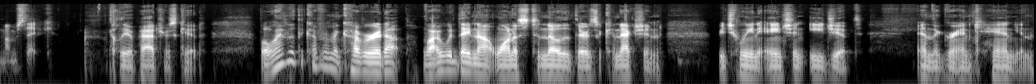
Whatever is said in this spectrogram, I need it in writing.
My mistake. Cleopatra's kid. But why would the government cover it up? Why would they not want us to know that there's a connection between ancient Egypt and the Grand Canyon?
